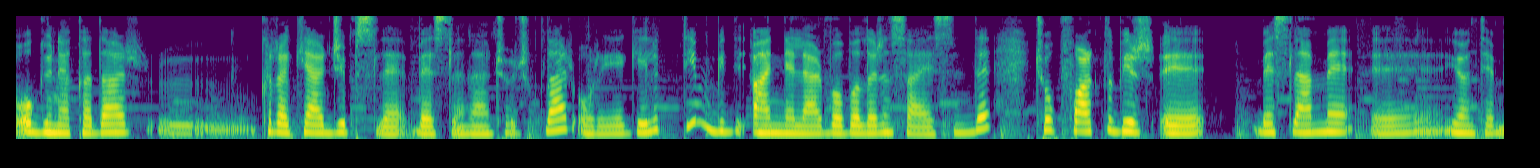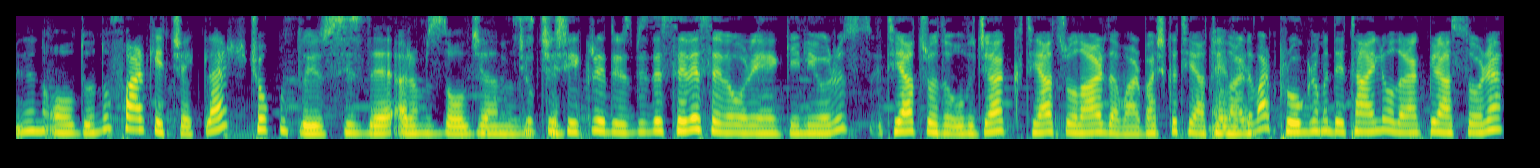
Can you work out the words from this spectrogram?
o güne kadar e, kraker cipsle beslenen çocuklar oraya gelip değil mi bir anneler babaların sayesinde çok farklı bir e, beslenme e, yönteminin olduğunu fark edecekler. Çok mutluyuz siz de aramızda olacağınız Çok için. Çok teşekkür ederiz. Biz de seve seve oraya geliyoruz. Tiyatroda olacak. Tiyatrolar da var. Başka tiyatrolar evet. da var. Programı detaylı olarak biraz sonra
